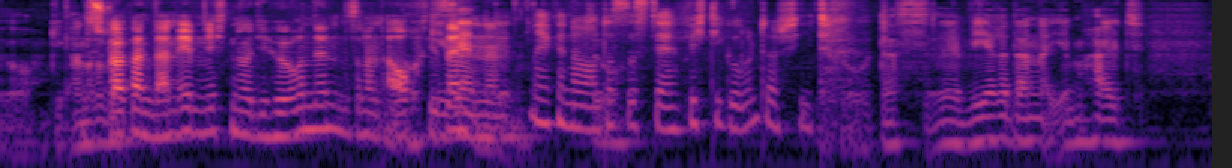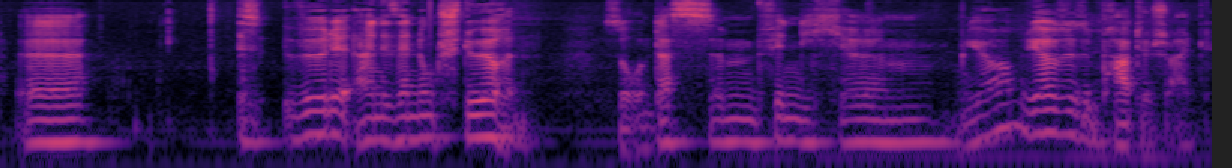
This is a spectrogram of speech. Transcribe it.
ja, die andere es stolpern dann eben nicht nur die Hörenden, sondern auch, die, Sendenden. Ja, genau, So. das ist der wichtige Unterschied. So, das äh, wäre dann eben halt, äh, es würde eine Sendung stören. So, und das ähm, finde ich, ähm, ja, ja, sehr sympathisch eigentlich.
